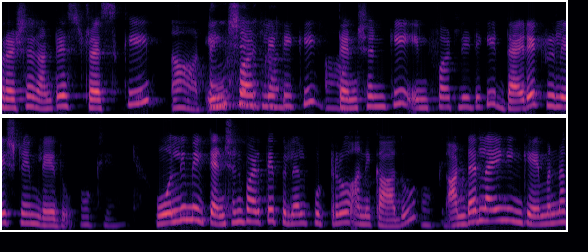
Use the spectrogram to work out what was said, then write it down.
ప్రెషర్ అంటే స్ట్రెస్కి ఇన్ఫర్టిలిటీకి ఆ. టెన్షన్కి ఇన్ఫర్టిలిటీకి డైరెక్ట్ రిలేషన్ ఏం లేదు. ఓకే ఓన్లీ మీకు టెన్షన్ పడితే పిల్లలు పుట్టరు అని కాదు. ఓకే. అండర్ లయింగ్ ఇంకేమన్నా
